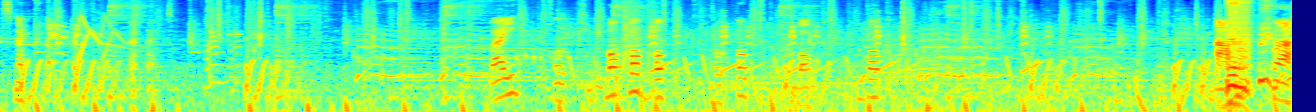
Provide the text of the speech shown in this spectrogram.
Smetti. Perfetto. Vai. Ok. Bop bop bop. Bop bop bop bop. Ah, ah,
